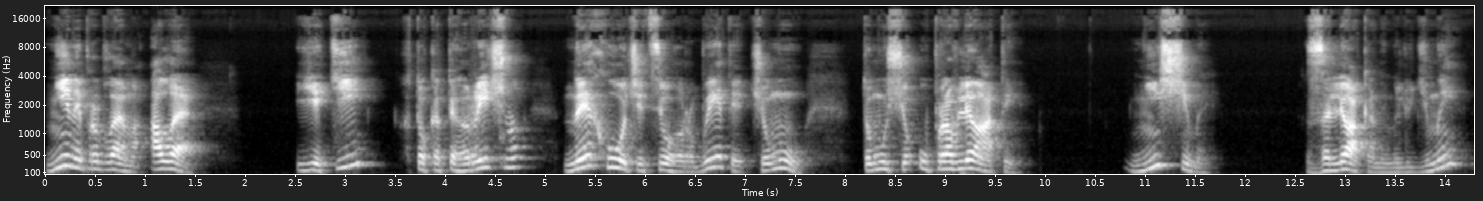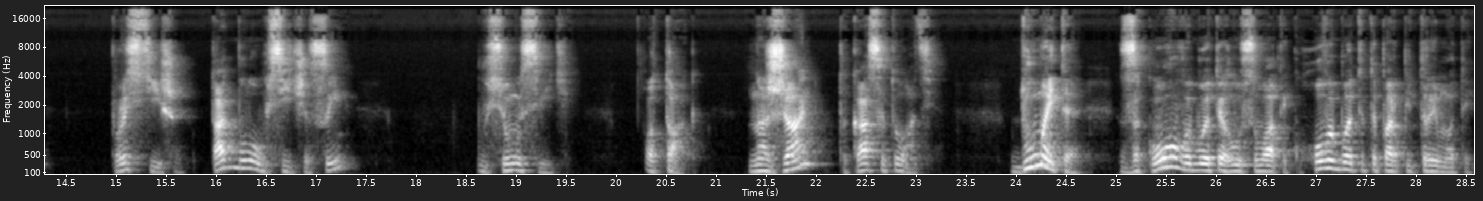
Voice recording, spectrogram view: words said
Ні, не проблема. Але є ті, хто категорично не хоче цього робити. Чому? Тому що управляти ніщими, заляканими людьми простіше. Так було у всі часи у всьому світі. Отак. На жаль, така ситуація. Думайте, за кого ви будете голосувати, кого ви будете тепер підтримувати.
